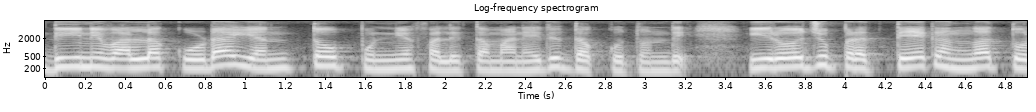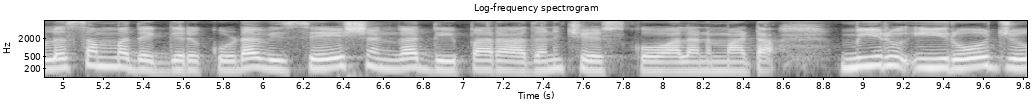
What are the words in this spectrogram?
దీనివల్ల కూడా ఎంతో పుణ్య ఫలితం అనేది దక్కుతుంది. ఈరోజు ప్రత్యేకంగా తులసమ్మ దగ్గర కూడా విశేషంగా దీపారాధన చేసుకోవాలన్నమాట. మీరు ఈరోజు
